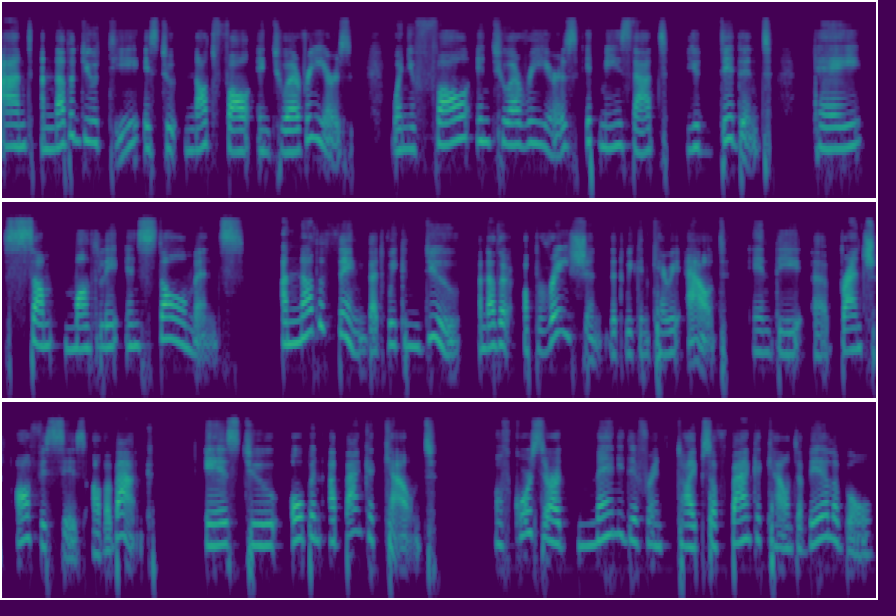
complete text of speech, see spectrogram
And another duty is to not fall into arrears. When you fall into arrears, it means that you didn't pay some monthly installments. Another thing that we can do, another operation that we can carry out in the uh, branch offices of a bank is to open a bank account. Of course, there are many different types of bank account available,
